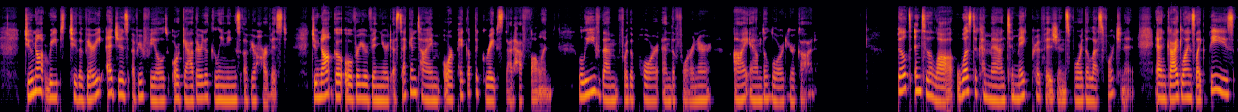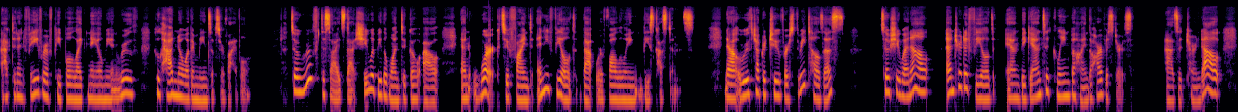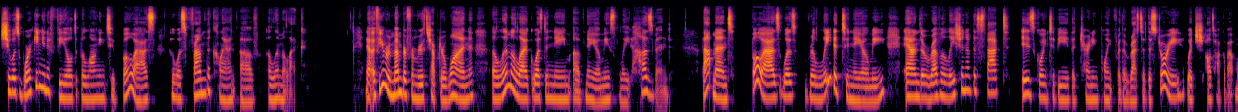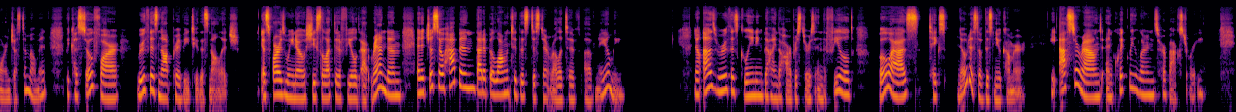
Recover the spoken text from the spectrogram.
do not reap to the very edges of your field or gather the gleanings of your harvest do not go over your vineyard a second time or pick up the grapes that have fallen. Leave them for the poor and the foreigner. I am the Lord your God. Built into the law was the command to make provisions for the less fortunate, and guidelines like these acted in favor of people like Naomi and Ruth who had no other means of survival. So Ruth decides that she would be the one to go out and work to find any field that were following these customs. Now, Ruth chapter 2, verse 3 tells us So she went out, entered a field, and began to glean behind the harvesters. As it turned out, she was working in a field belonging to Boaz, who was from the clan of Elimelech. Now, if you remember from Ruth chapter 1, Elimelech was the name of Naomi's late husband. That meant Boaz was related to Naomi, and the revelation of this fact is going to be the turning point for the rest of the story, which I'll talk about more in just a moment, because so far, Ruth is not privy to this knowledge. As far as we know, she selected a field at random, and it just so happened that it belonged to this distant relative of Naomi. Now, as Ruth is gleaning behind the harvesters in the field, Boaz takes notice of this newcomer. He asks around and quickly learns her backstory.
